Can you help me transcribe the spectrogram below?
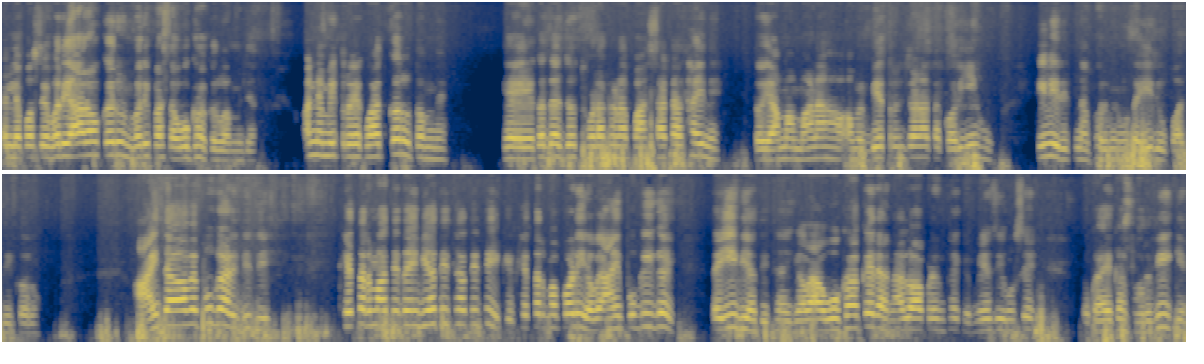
એટલે પછી વળી આરો કર્યું ને વરી પાછા ઓઘા કરવા માંડ્યા. અને મિત્રો એક વાત કરું તમને કે કદાચ જો થોડા ઘણા પાંચ સાટા થાય ને, તો આમાં માણા, અમે બે ત્રણ જણા તો કરીએ હું. કેવી રીતના ભરવી હું તો એ જ ઉપાધિ કરું. અહીં તો હવે પુગાડી દીધી. ખેતરમાંથી તો અહીં વ્યાધી થતી હતી કે ખેતરમાં પડી, હવે અહીં પુગી ગઈ. તો એ વ્યાધિ થાય કે હવે આ ઓઘા કર્યા ને હાલો આપણે એમ થાય કે મેજી હું છે, તો કાંઈ કા ભરવી કે?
